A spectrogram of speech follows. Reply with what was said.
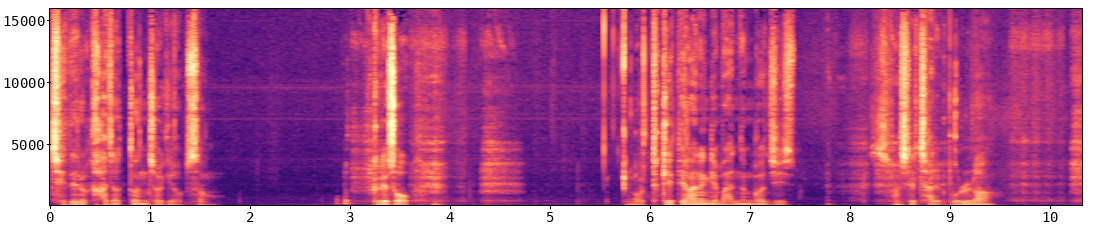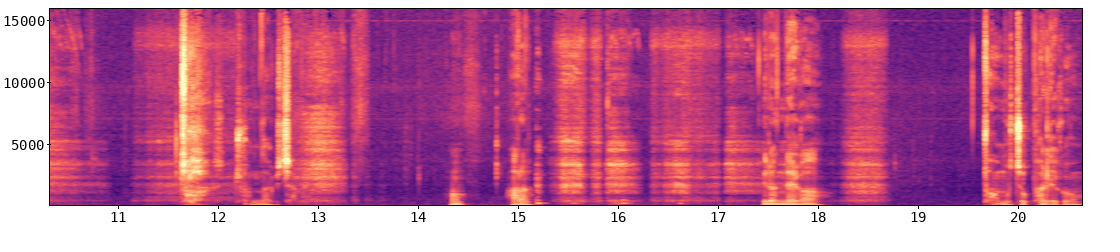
제대로 가졌던 적이 없어. 그래서 어떻게 대하는 게 맞는 건지 사실 잘 몰라. 저, 존나 비참해. 어? 알아? 이런 내가 너무 쪽팔리고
